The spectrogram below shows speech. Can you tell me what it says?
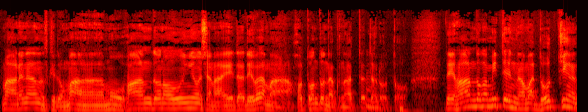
まあ、あれなんですけど、まあ、もうファンドの運用者の間では、まあ、ほとんどなくなっただろうと。うん、で、ファンドが見てるのは、まあ、どっちが、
